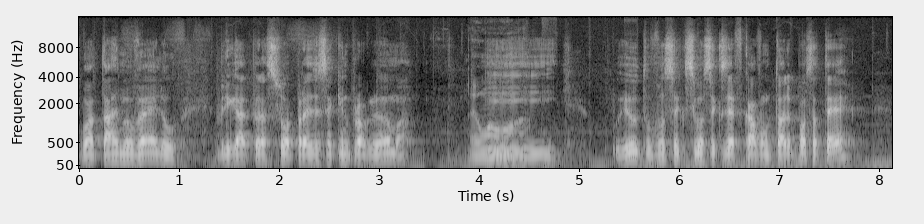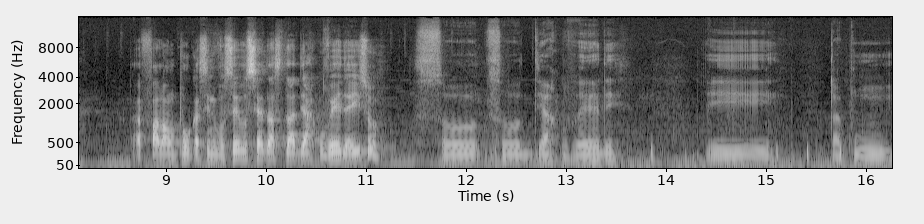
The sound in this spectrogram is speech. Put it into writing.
Boa tarde, meu velho. Obrigado pela sua presença aqui no programa. É uma e, Wilton, você, se você quiser ficar à vontade, eu posso até falar um pouco assim de você. Você é da cidade de Arco Verde, é isso? Sou, sou de Arco Verde e tá com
